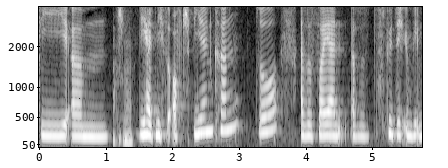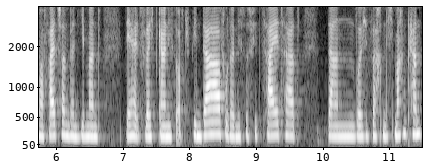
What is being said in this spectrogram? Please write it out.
die, ähm, so. die halt nicht so oft spielen können. So. Also es soll ja, also das fühlt sich irgendwie immer falsch an, wenn jemand, der halt vielleicht gar nicht so oft spielen darf oder nicht so viel Zeit hat, dann solche Sachen nicht machen kann.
